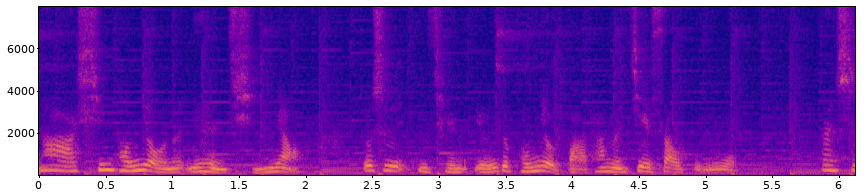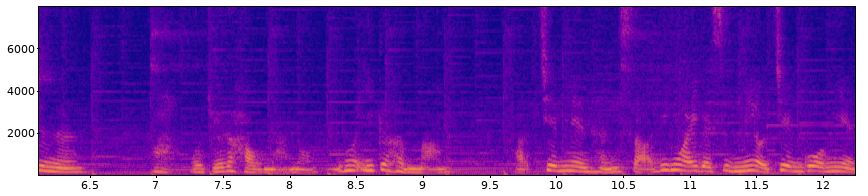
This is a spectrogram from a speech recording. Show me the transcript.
那新朋友呢也很奇妙，就是以前有一个朋友把他们介绍给我，但是呢，啊，我觉得好难哦，因为一个很忙，啊，见面很少；另外一个是没有见过面，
